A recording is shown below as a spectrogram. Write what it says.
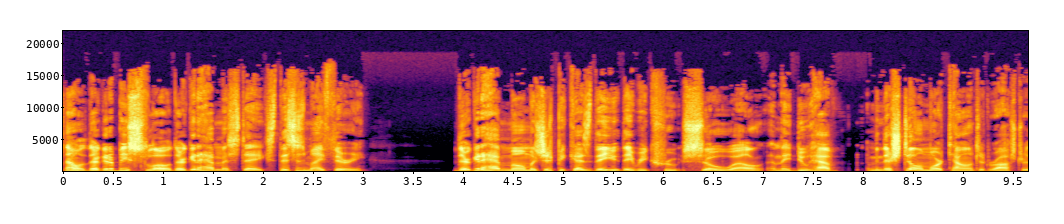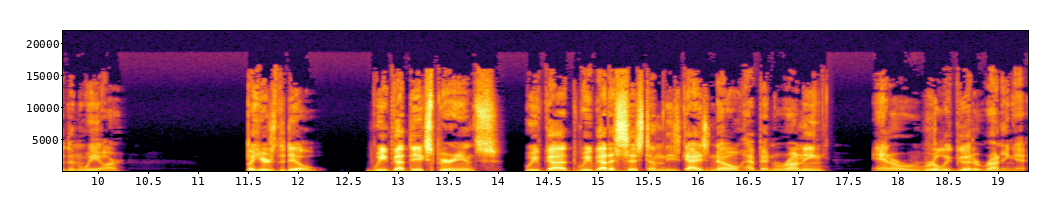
No, they're going to be slow. They're going to have mistakes. This is my theory. They're going to have moments just because they they recruit so well, and they do have. I mean, they're still a more talented roster than we are. But here's the deal: we've got the experience. We've got we've got a system these guys know have been running and are really good at running it.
